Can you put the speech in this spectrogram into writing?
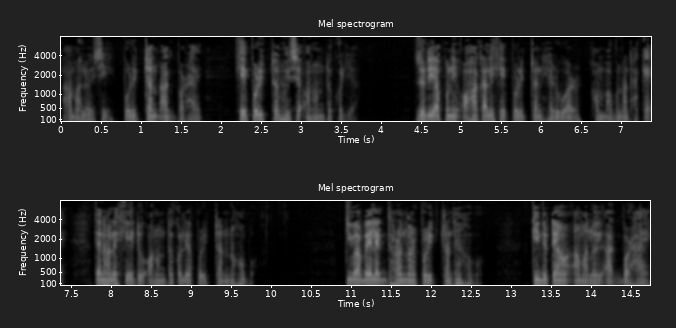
আমালৈ যি পৰিত্ৰাণ আগবঢ়ায় সেই পৰিত্ৰাণ হৈছে অনন্তকলীয়া যদি আপুনি অহাকালি সেই পৰিত্ৰাণ হেৰুওৱাৰ সম্ভাৱনা থাকে তেনেহলে সেইটো অনন্তকলীয়া পৰিত্ৰাণ নহ'ব। কিবা বেলেগ ধৰণৰ পৰিত্ৰাণহে হ'ব। কিন্তু তেওঁ আমালৈ আগবঢ়ায়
